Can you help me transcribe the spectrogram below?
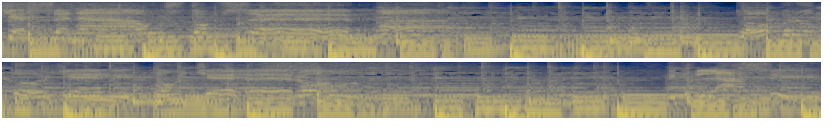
και σε ναού στο ψέμα. Το πρωτογέννη των καιρών. Η πλάση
